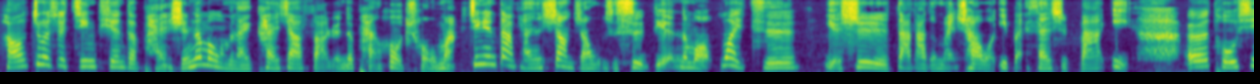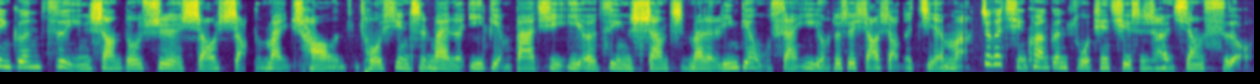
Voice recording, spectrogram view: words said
好，这个是今天的盘势。那么我们来看一下法人的盘后筹码。今天大盘上涨五十四点，那么外资也是大大的买超哦，一百三十八亿。而投信跟自营商都是小小的卖超，投信只卖了一点八七亿，而自营商只卖了零点五三亿哦，这是小小的减码。这个情况跟昨天其实是很相似哦。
